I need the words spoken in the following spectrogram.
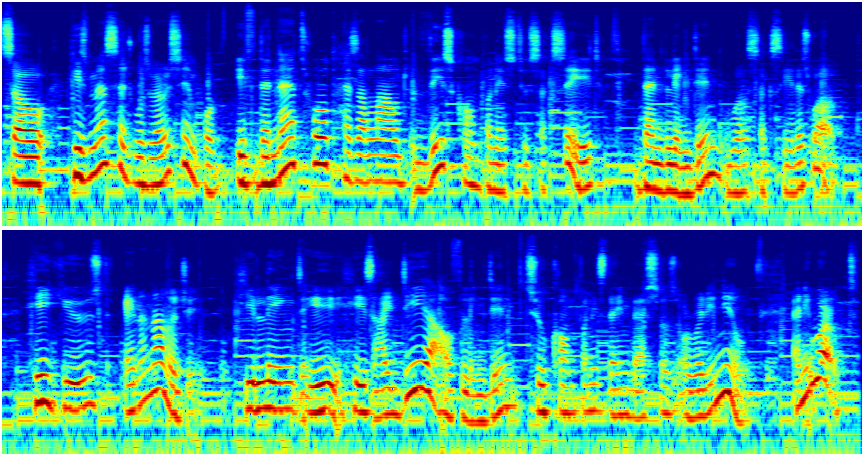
So his message was very simple. If the network has allowed these companies to succeed, then LinkedIn will succeed as well. He used an analogy. He linked his idea of LinkedIn to companies the investors already knew, and it worked.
